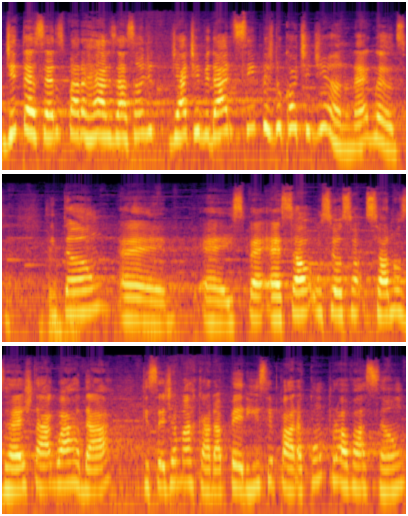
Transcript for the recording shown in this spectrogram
de terceiros para a realização de, de atividades simples do cotidiano, né, Gleudson? Então, é, é, é só, o senhor só, só nos resta aguardar que seja marcada a perícia para comprovação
